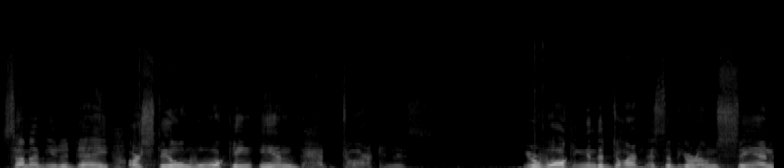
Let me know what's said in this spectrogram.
Some of you today are still walking in that darkness. You're walking in the darkness of your own sin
